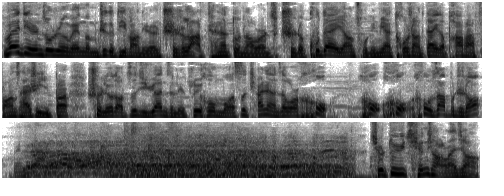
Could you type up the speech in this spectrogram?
外地人就认为我们这个地方的人吃着辣子，天天蹲那玩，吃着裤带一样粗的面，头上戴个帕帕，房子还是一半，水流到自己院子里，最后没事天天在玩吼吼吼吼啥不知道。其实对于秦腔来讲，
